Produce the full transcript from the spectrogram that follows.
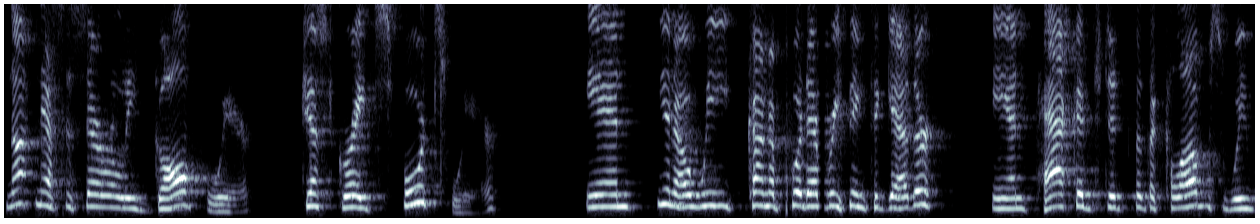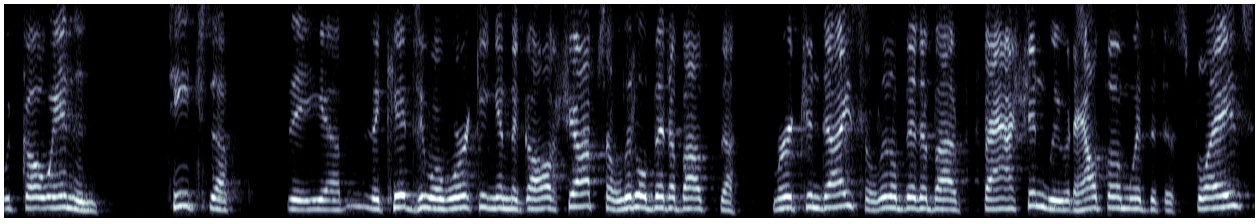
not necessarily golf wear, just great sportswear. And, you know, we kind of put everything together and packaged it for the clubs. We would go in and teach the the uh, the kids who were working in the golf shops a little bit about the merchandise, a little bit about fashion. We would help them with the displays.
